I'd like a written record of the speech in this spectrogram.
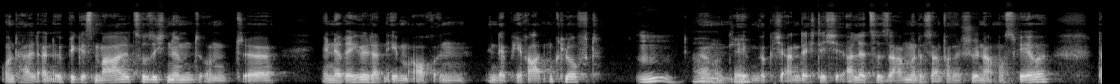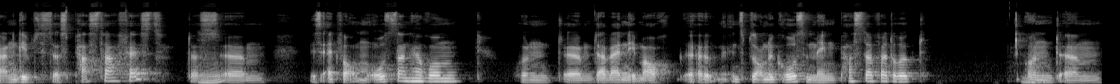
und halt ein üppiges Mahl zu sich nimmt und äh, in der Regel dann eben auch in, in der Piratenkluft. Mm, ah, ähm, okay. eben wirklich andächtig alle zusammen und das ist einfach eine schöne Atmosphäre. Dann gibt es das Pasta-Fest, das mhm. ähm, ist etwa um Ostern herum und ähm, da werden eben auch äh, insbesondere große Mengen Pasta verdrückt. Mhm. Und ähm,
